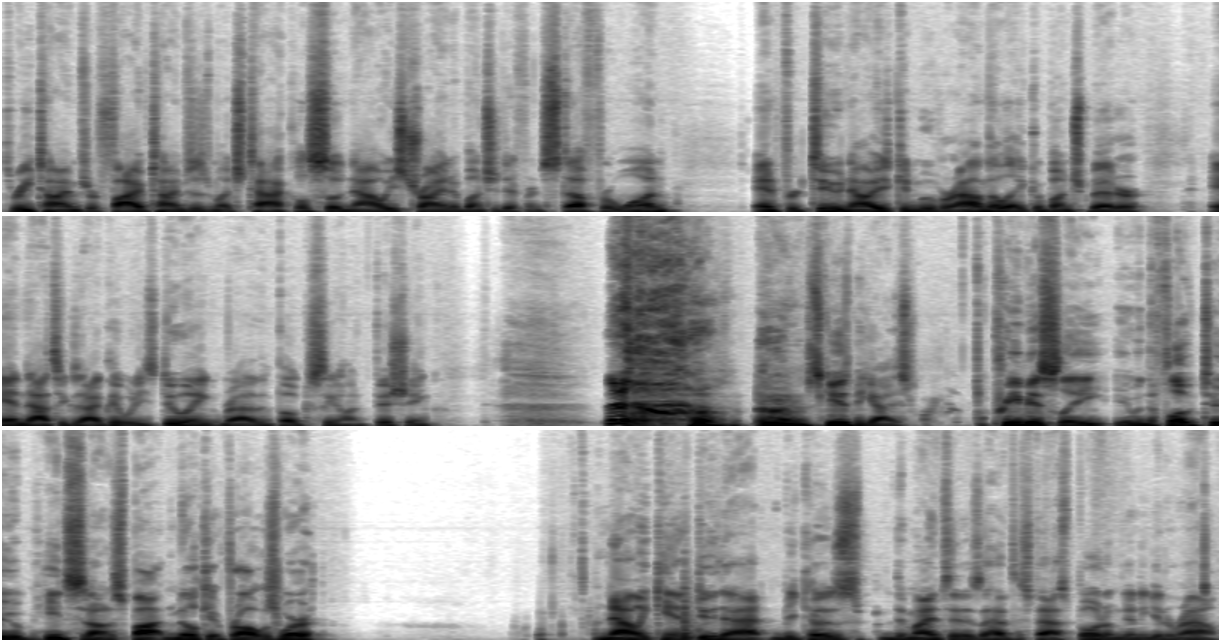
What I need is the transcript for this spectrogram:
three times or five times as much tackle. So now he's trying a bunch of different stuff for one. And for two now he can move around the lake a bunch better. And that's exactly what he's doing rather than focusing on fishing. Excuse me guys Previously, in the float tube, he'd sit on a spot and milk it for all it was worth. Now he can't do that because the mindset is I have this fast boat, I'm going to get around.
